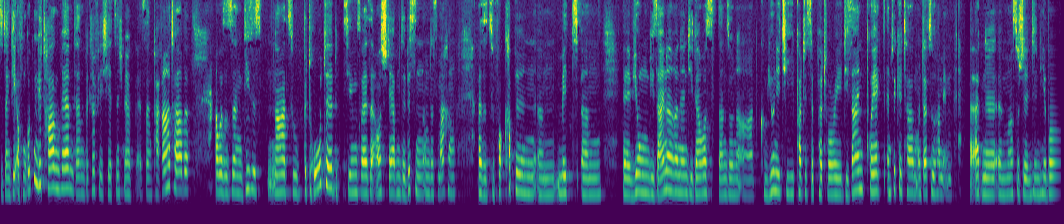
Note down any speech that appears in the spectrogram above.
sozusagen, die auf dem Rücken getragen werden, deren Begriff ich jetzt nicht mehr sozusagen parat habe, aber sozusagen dieses nahezu bedrohte beziehungsweise aussterbende Wissen um das Machen, also zu verkoppeln ähm, mit ähm, äh, jungen Designerinnen, die daraus dann so eine Art Community Participatory Design Projekt entwickelt haben. Und dazu haben eben hat eine äh, Masterstudentin hier bei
